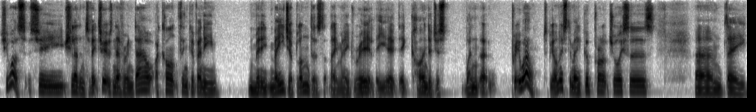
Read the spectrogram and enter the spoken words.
she was. She she led them to victory. It was never in doubt. I can't think of any ma- major blunders that they made. Really, it, it kind of just went uh, pretty well. To be honest, they made good product choices. Um, they,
